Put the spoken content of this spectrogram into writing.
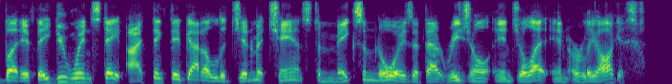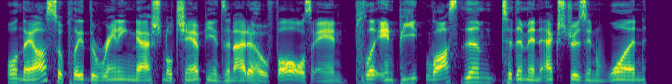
But if they do win state, I think they've got a legitimate chance to make some noise at that regional in Gillette in early August. Well, and they also played the reigning national champions in Idaho Falls and play and beat lost them to them in extras in one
